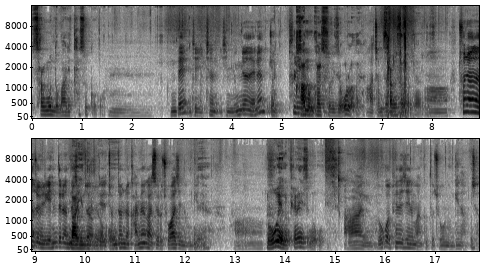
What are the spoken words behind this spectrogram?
상문도 많이 탔을 거고. 근데 이제 2026년에는 좀 풀리는 가면 갈수록 이제 올라가요. 아 점점 상승한다. 어, 초년은 좀 이게 힘들었는데 점점 힘들죠. 이제 점점점 가면 갈수록 좋아지는 운기네요. 네. 노후에는 편해지는 운이죠. 아, 이 노가 편해지는 만큼 또 좋은 운기는 없죠.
